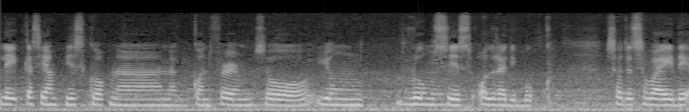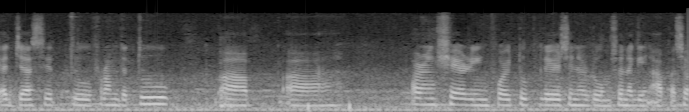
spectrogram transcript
Late kasi ang Peace Cook na nag-confirm. So yung rooms is already booked. So that's why they adjusted to from the two uh, uh, parang sharing for two players in a room. So naging apat. So,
